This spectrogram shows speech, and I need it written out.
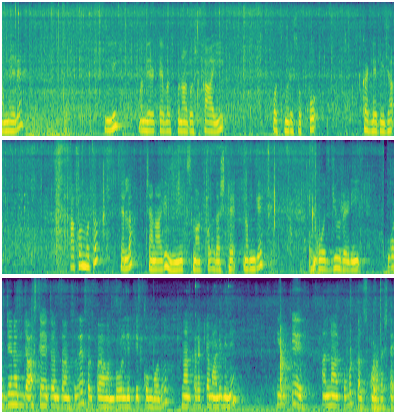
ಆಮೇಲೆ ಇಲ್ಲಿ ಒಂದೆರಡು ಟೇಬಲ್ ಸ್ಪೂನ್ ಆಗೋಷ್ಟು ಕಾಯಿ, ಕೊತ್ತಂಬರಿ ಸೊಪ್ಪು ಕಡಲೆ ಬೀಜ ಹಾಕೊಂಬಿಟ್ಟು ಎಲ್ಲ ಚೆನ್ನಾಗಿ ಮಿಕ್ಸ್ ಮಾಡ್ಕೊಳ್ಳೋದಷ್ಟೇ ನಮಗೆ ಗೊಜ್ಜು ರೆಡಿ ಗೊಜ್ಜೇನಾದರೂ ಜಾಸ್ತಿ ಆಯಿತು ಅಂತ ಅನಿಸಿದ್ರೆ ಸ್ವಲ್ಪ ಒಂದು ಬೌಲ್ಗೆ ಎತ್ತಿಟ್ಕೊಬೋದು ನಾನು ಕರೆಕ್ಟಾಗಿ ಮಾಡಿದ್ದೀನಿ. ಇದಕ್ಕೆ ಅನ್ನ ಹಾಕ್ಕೊಂಬಿಟ್ಟು ಕಲಿಸ್ಕೊಳೋದಷ್ಟೇ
